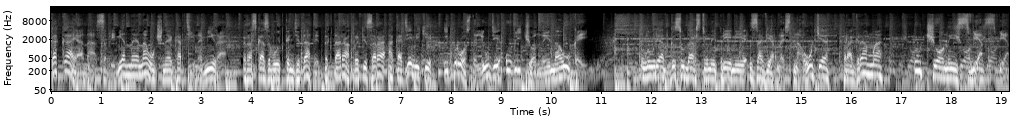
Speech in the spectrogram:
Какая она, современная научная картина мира? Рассказывают кандидаты, доктора, профессора, академики и просто люди, увлеченные наукой. Лауреат Государственной премии «За верность науке» программа «Ученый свет». свет.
